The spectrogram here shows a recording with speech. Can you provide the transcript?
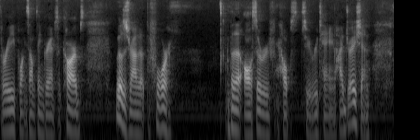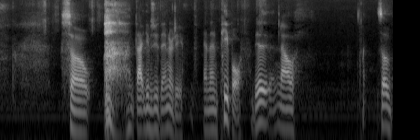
three point something grams of carbs. We'll just round it up to four. But that also helps to retain hydration. So that gives you the energy. And then people. Now, so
